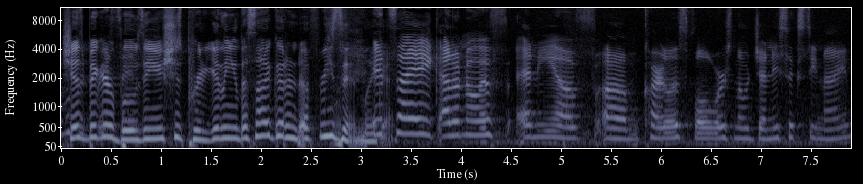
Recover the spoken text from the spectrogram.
she has bigger reason. boobs than you. She's prettier than you. That's not a good enough reason. Like it's like I don't know if any of um, Carla's followers know Jenny sixty nine.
